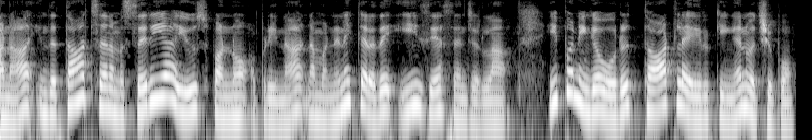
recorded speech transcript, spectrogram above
ஆனால் இந்த தாட்ஸை நம்ம சரியாக யூஸ் பண்ணோம் அப்படின்னா நம்ம நினைக்கிறத ஈஸியாக செஞ்சிடலாம். இப்போ நீங்கள் ஒரு தாட்டில் இருக்கீங்கன்னு வச்சுப்போம்.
